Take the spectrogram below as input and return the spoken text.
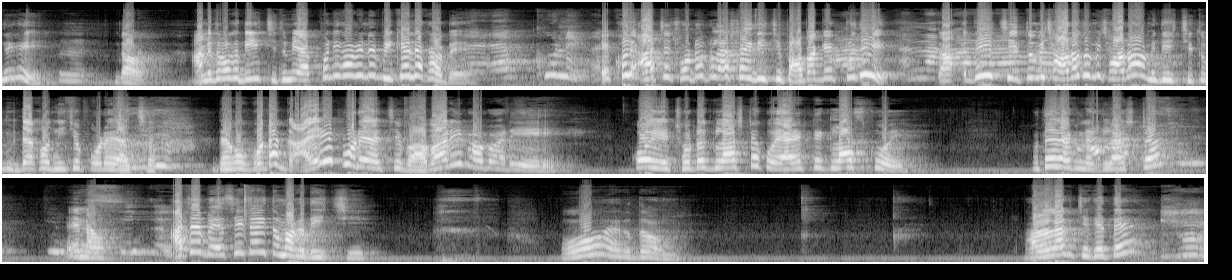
নাকি? দাও। আমি তোমাকে দিচ্ছি। তুমি এক্ষুনি খাবে না বিকেলে খাবে? এক্ষুনি আচ্ছা ছোট গ্লাসটাই দিচ্ছি। পাপাকে একটু দি দিচ্ছি? তুমি ছাড়ো তুমি ছাড়ো আমি দিচ্ছি। তুমি দেখো নিচে পড়ে যাচ্ছে দেখো গোটা গায়ে পড়ে যাচ্ছে বাবারে বাবারে। কই ছোট গ্লাসটা কই? আরেকটা গ্লাস কই? কোথায় রাখলে গ্লাসটা? এ নাও। আচ্ছা বেশিটাই তোমাকে দিচ্ছি। ও একদম। ভালো লাগছে খেতে? হ্যাঁ।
